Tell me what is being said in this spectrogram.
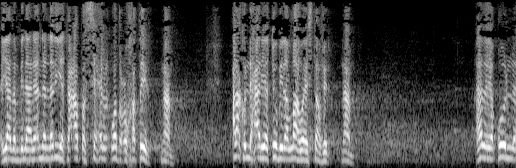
عياذا بالله لأن الذي يتعاطى السحر وضعه خطير. نعم. على كل حال يتوب إلى الله ويستغفر. نعم. هذا يقول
